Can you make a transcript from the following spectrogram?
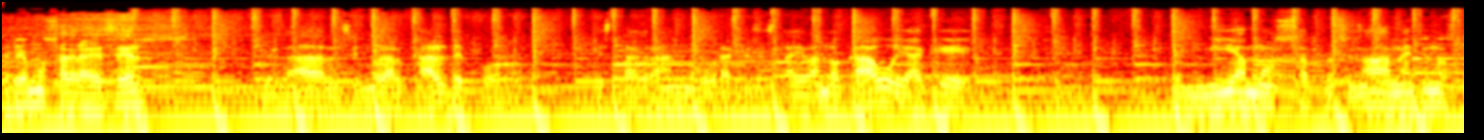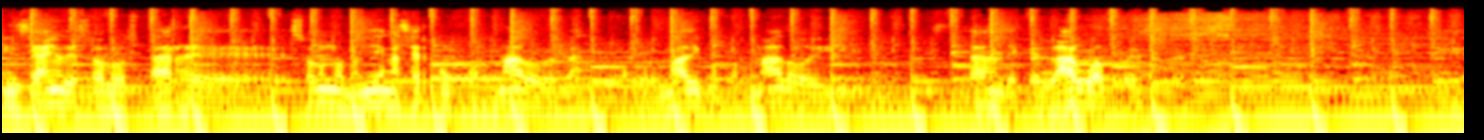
queremos agradecer, ¿verdad? Al señor alcalde por esta gran obra que se está llevando a cabo, ya que teníamos aproximadamente unos 15 años de solo estar, eh, solo nos venían a ser conformados, ¿verdad? Conformado y conformado y saben de que el agua pues eh,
